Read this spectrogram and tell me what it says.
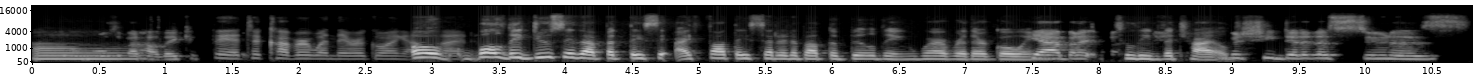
um, rules about Um, how they could. They had to cover when they were going outside. Oh, well, they do say that, but they say I thought they said it about the building wherever they're going Yeah, but it, to leave the child. but she did it as soon as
